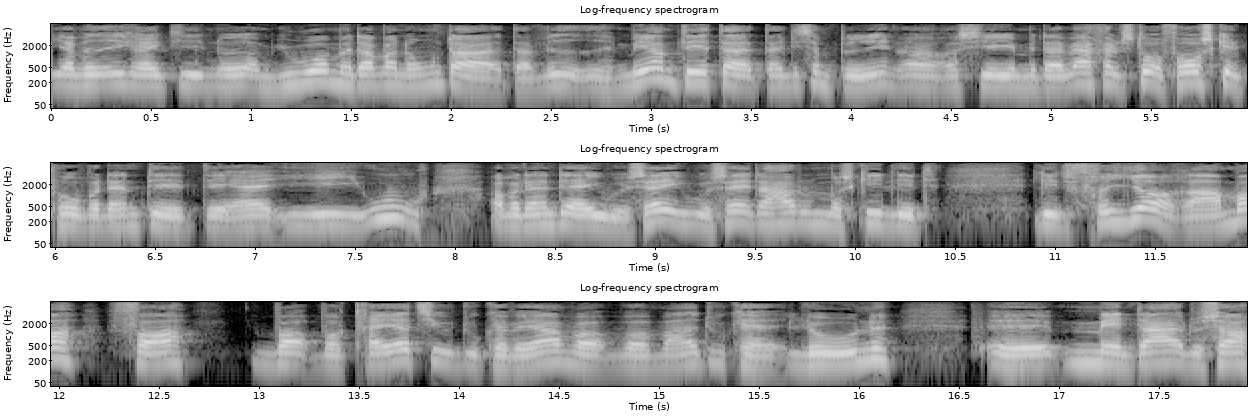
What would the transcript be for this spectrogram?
jeg ved ikke rigtig noget om jura, men der var nogen, der, der ved mere om det, der, der ligesom bød ind og, og siger, jamen der er i hvert fald stor forskel på, hvordan det, det er i EU, og hvordan det er i USA. I USA, der har du måske lidt, lidt friere rammer for, hvor, hvor kreativ du kan være, hvor, hvor meget du kan låne, øh, men der er du så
